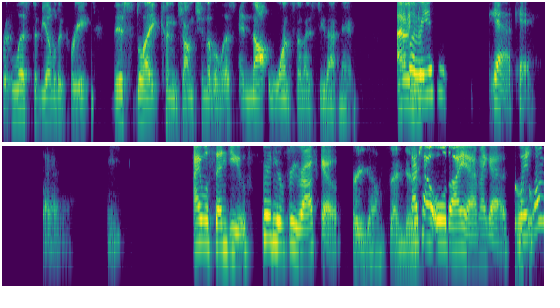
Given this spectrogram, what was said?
list to be able to create this like conjunction of a list, and not once did I see that name. I don't What, even know. Free- Yeah, okay. Whatever. I will send you Radio Free Roscoe. There you go. And That's how old I am, I guess. Wait, one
